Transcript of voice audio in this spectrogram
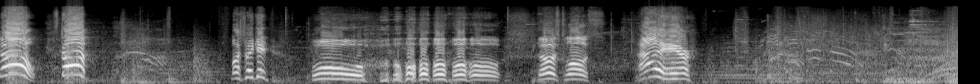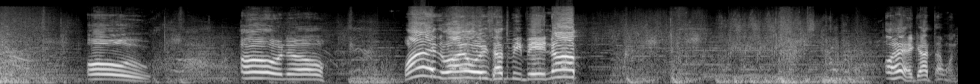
No! Stop! Must make it. Ooh! that was close. Out of here! Oh! Oh no! Why do I always have to be beaten up? Oh hey, I got that one.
